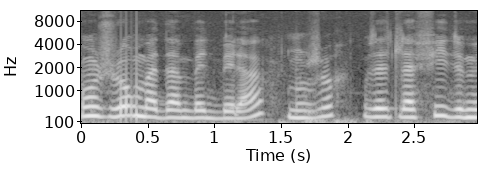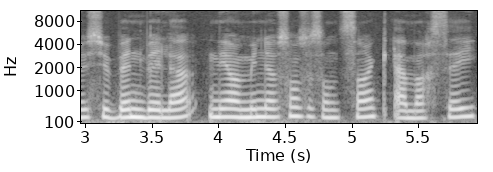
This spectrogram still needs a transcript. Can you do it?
Bonjour Madame Ben Bella. Bonjour. Vous êtes la fille de Monsieur Ben Bella, né en 1965 à Marseille.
